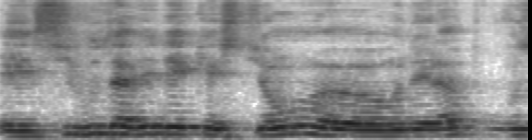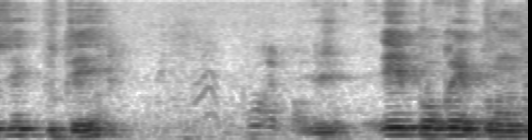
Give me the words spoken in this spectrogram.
Et si vous avez des questions, euh, on est là pour vous écouter. Et pour répondre.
